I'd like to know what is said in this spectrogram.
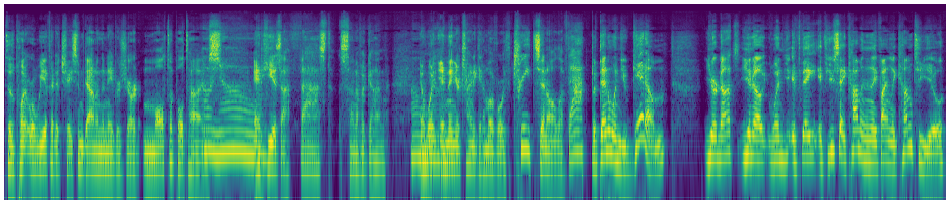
to the point where we have had to chase him down in the neighbor's yard multiple times. Oh, no. And he is a fast son of a gun. Oh, and when, no. and then you're trying to get him over with treats and all of that. But then when you get him, you're not, you know, when, if they, if you say come and then they finally come to you,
